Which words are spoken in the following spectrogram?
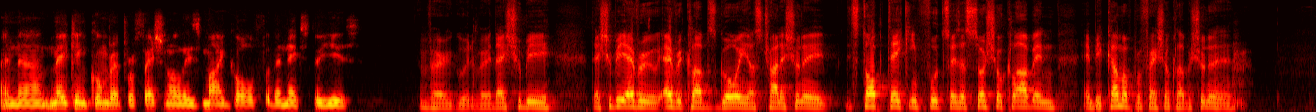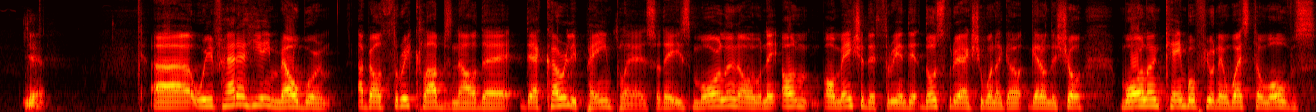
and uh, making Cumbre professional is my goal for the next two years very good very that should be that should be every every club's goal in australia shouldn't it stop taking futsal as a social club and and become a professional club shouldn't it yeah uh, we've had it here in melbourne about three clubs now that they're currently paying players. So there is Moreland, or I'll, I'll mention the three, and the, those three actually want to get on the show. Moreland, Campbellfield, and Western Wolves.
